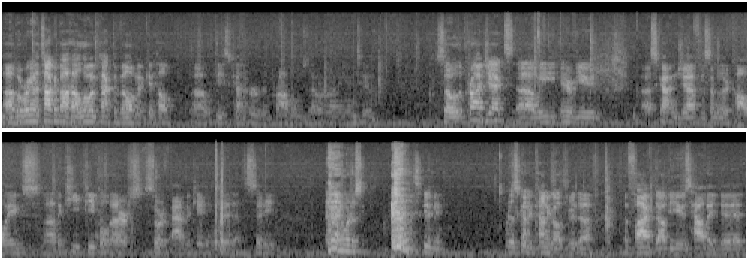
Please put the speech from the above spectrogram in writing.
Uh, but we're going to talk about how low impact development can help uh, with these kind of urban problems that we're running into. So the project, uh, we interviewed uh, Scott and Jeff and some of their colleagues, uh, the key people that are sort of advocating LID at the city. we're just, excuse me, we're just going to kind of go through the, the five W's, how they did it,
